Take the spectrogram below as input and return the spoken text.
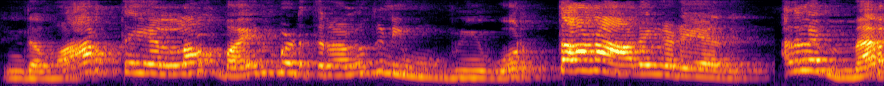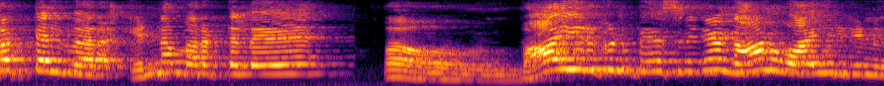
இந்த வார்த்தையெல்லாம் பயன்படுத்துற அளவுக்கு நீ நீ ஒர்த்தான ஆளே கிடையாது. அதுல மிரட்டல் வேற. என்ன மிரட்டலு? வாய் இருக்குன்னு பேசுறீங்க நானும் வாய் இருக்கேன்னு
